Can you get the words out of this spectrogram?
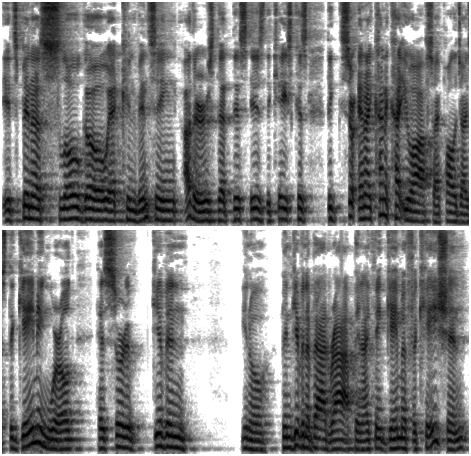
it's been a slow go at convincing others that this is the case because the and I kind of cut you off, so I apologize. The gaming world has sort of given, you know, been given a bad rap, and I think gamification,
